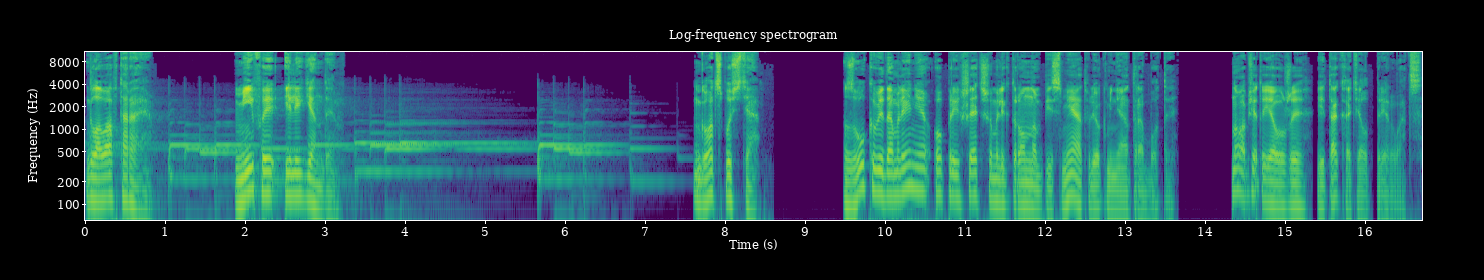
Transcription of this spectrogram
Глава вторая. Мифы и легенды. Год спустя. Звук уведомления о пришедшем электронном письме отвлек меня от работы. Но вообще-то я уже и так хотел прерваться.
